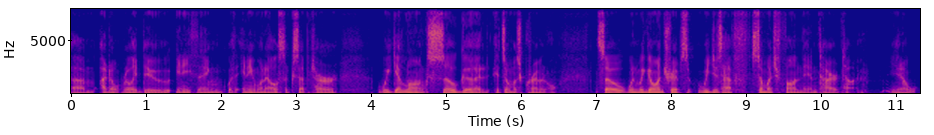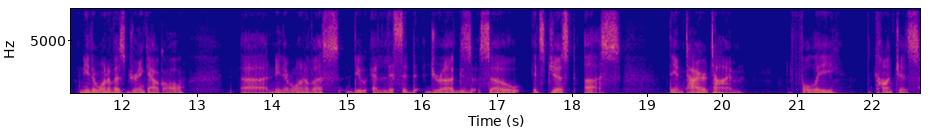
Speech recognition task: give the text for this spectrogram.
Um, I don't really do anything with anyone else except her. We get along so good, it's almost criminal. So when we go on trips, we just have so much fun the entire time. You know, neither one of us drink alcohol. Uh, neither one of us do illicit drugs. So it's just us the entire time, fully conscious,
